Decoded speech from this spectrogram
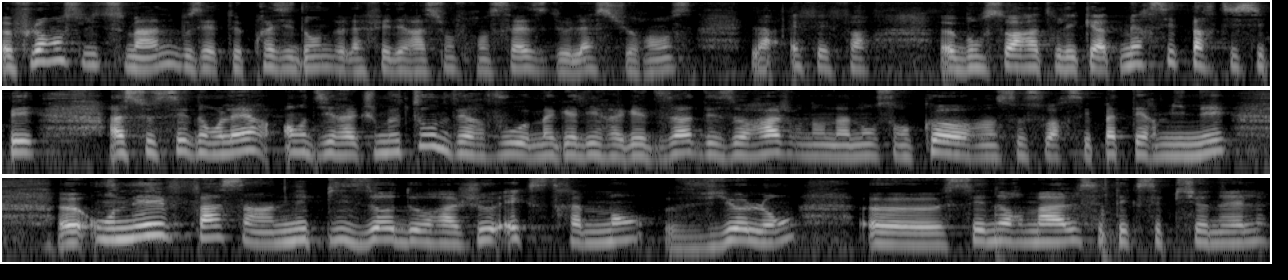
euh, Florence Lutzmann, vous êtes présidente de la Fédération française de l'assurance, la FFA. Euh, bonsoir à tous les quatre. Merci de participer à ce C'est dans l'air en direct. Je me tourne vers vous, Magali Ragazza. Des orages, on en annonce encore hein, ce soir, c'est pas terminé. on est face à un épisode orageux extrêmement violent violent. Euh, c'est normal, c'est exceptionnel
